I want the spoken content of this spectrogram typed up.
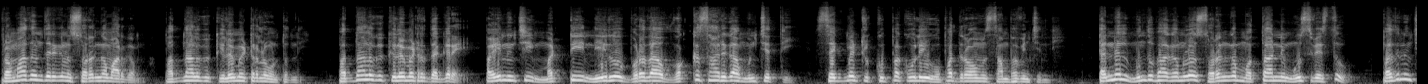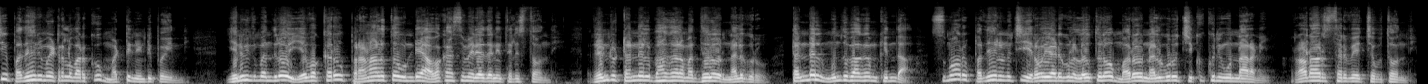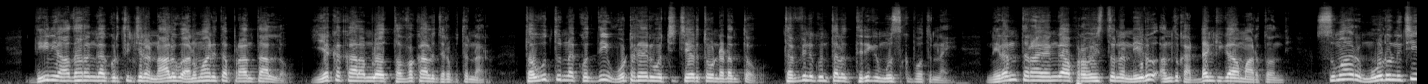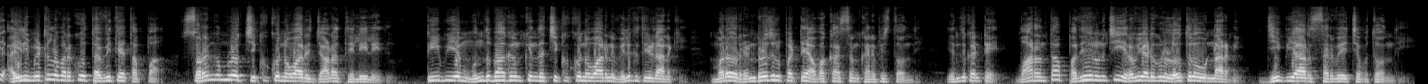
ప్రమాదం జరిగిన సొరంగ మార్గం పద్నాలుగు కిలోమీటర్లు ఉంటుంది. పద్నాలుగు కిలోమీటర్ దగ్గరే పైనుంచి మట్టి నీరు బురద ఒక్కసారిగా ముంచెత్తి సెగ్మెంట్లు కుప్పకూలి ఉపద్రవం సంభవించింది. టన్నెల్ ముందు భాగంలో సొరంగం మొత్తాన్ని మూసివేస్తూ పది నుంచి పదిహేను మీటర్ల వరకు మట్టి నిండిపోయింది. ఎనిమిది మందిలో ఏ ఒక్కరూ ప్రాణాలతో ఉండే అవకాశమే లేదని తెలుస్తోంది. రెండు టన్నెల్ భాగాల మధ్యలో నలుగురు టన్నెల్ ముందు భాగం కింద సుమారు పదిహేను నుంచి ఇరవై అడుగుల లోతులో మరో నలుగురు చిక్కుకుని ఉన్నారని రాడార్ సర్వే చెబుతోంది. దీని ఆధారంగా గుర్తించిన నాలుగు అనుమానిత ప్రాంతాల్లో ఏకకాలంలో తవ్వకాలు జరుపుతున్నారు. తవ్వుతున్న కొద్దీ ఊటనేరు వచ్చి చేరుతుండటంతో తవ్విన గుంతలు తిరిగి మూసుకుపోతున్నాయి. నిరంతరాయంగా ప్రవహిస్తున్న నీరు అందుకు అడ్డంకిగా మారుతోంది. సుమారు మూడు నుంచి ఐదు మీటర్ల వరకు తవ్వితే తప్ప సొరంగంలో చిక్కుకున్న వారి జాడ తెలియలేదు. టీబీఎం ముందు భాగం కింద చిక్కుకున్న వారిని వెలుగు తీయడానికి మరో రెండు రోజులు పట్టే అవకాశం కనిపిస్తోంది. ఎందుకంటే వారంతా పదిహేను నుంచి ఇరవై అడుగుల లోతులో ఉన్నారని జీబీఆర్ సర్వే చెబుతోంది.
